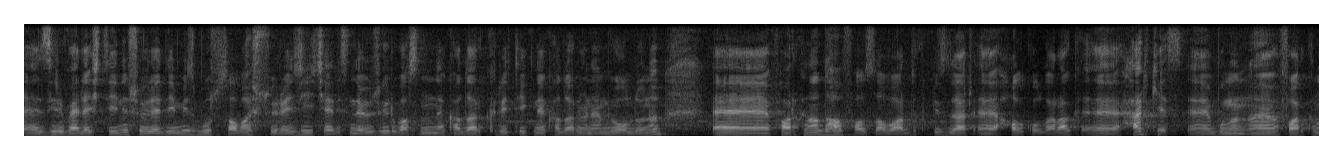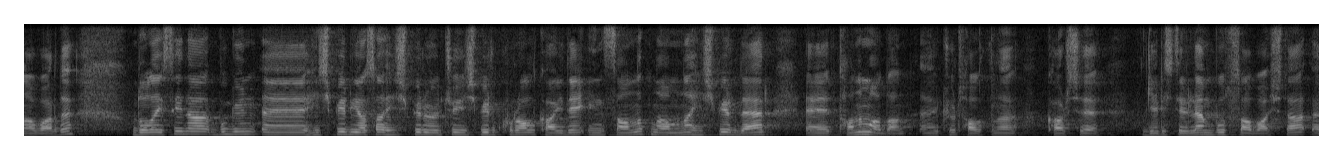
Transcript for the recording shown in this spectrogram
e, zirveleştiğini söylediğimiz bu savaş süreci içerisinde özgür basının ne kadar kritik, ne kadar önemli olduğunun e, farkına daha fazla vardık bizler e, halk olarak. Herkes bunun farkına vardı. Dolayısıyla bugün hiçbir yasa, hiçbir ölçü, hiçbir kural, kaide, insanlık namına hiçbir değer tanımadan e, Kürt halkına karşı geliştirilen bu savaşta e,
